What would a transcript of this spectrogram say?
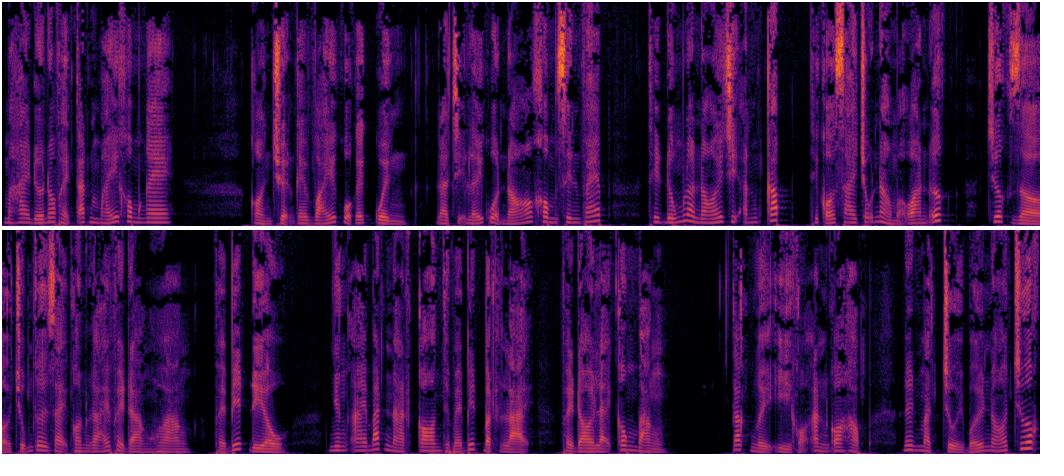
Mà hai đứa nó phải tắt máy không nghe? Còn chuyện cái váy của cái Quỳnh là chị lấy của nó không xin phép, Thì đúng là nói chị ăn cắp Thì có sai chỗ nào mà oan ức. Trước giờ chúng tôi dạy con gái phải đàng hoàng, Phải biết điều, Nhưng ai bắt nạt con thì phải biết bật lại, Phải đòi lại công bằng. Các người ỉ có ăn có học Lên mặt chửi bới nó trước,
